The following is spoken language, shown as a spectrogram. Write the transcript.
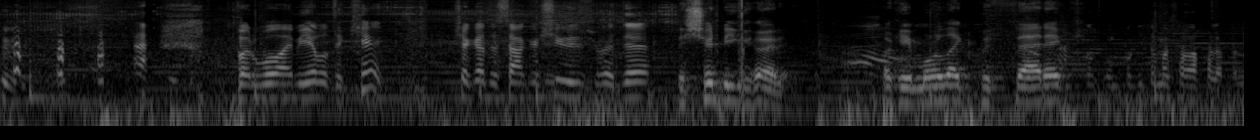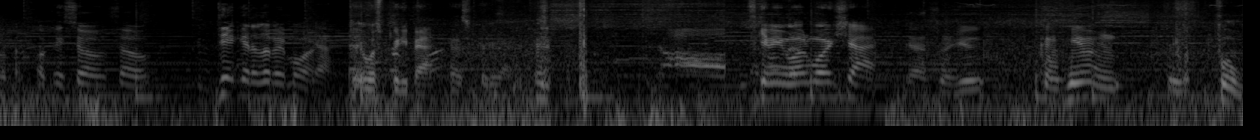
but will I be able to kick? Check out the soccer shoes right there. This should be good. Okay, more like pathetic. Un poquito más abajo la pelota. Okay, so so dig it a little bit more. It was pretty bad. It was pretty bad. Just give me one more shot. Yeah, so you come here and boom.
